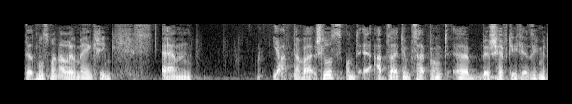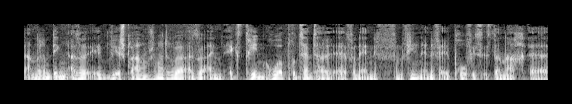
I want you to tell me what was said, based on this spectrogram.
das muss man auch immer hinkriegen. Ähm, ja, dann war Schluss und äh, ab seit dem Zeitpunkt äh, beschäftigt er sich mit anderen Dingen. Also äh, wir sprachen schon mal drüber. Also ein extrem hoher Prozentteil äh, von der von vielen NFL-Profis ist danach äh,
